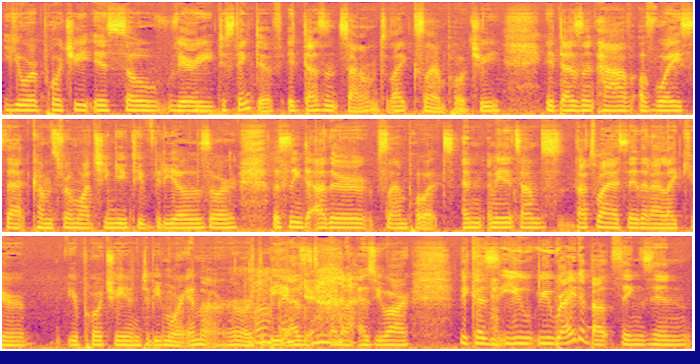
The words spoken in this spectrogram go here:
your poetry is so very distinctive. It doesn't sound like slam poetry. It doesn't have a voice that comes from watching YouTube videos or listening to other slam poets. And I mean, it sounds. That's why I say that I like your your poetry and to be more Emma or, or to Oh, be as you. Emma as you are, because you you write about things in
